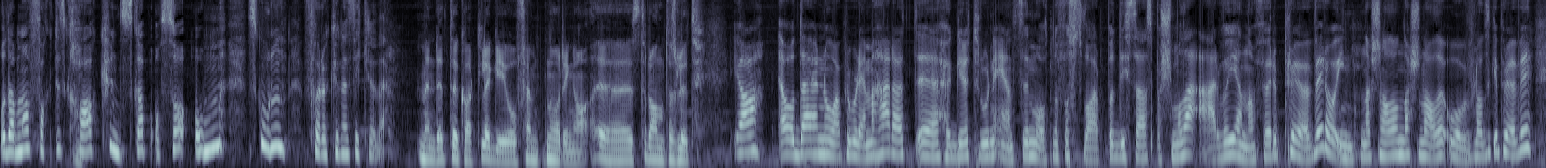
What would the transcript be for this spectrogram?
Og da må man faktisk ha kunnskap også om skolen for å kunne sikre det. Men dette kartlegger jo 15-åringer. Eh, Strand til slutt. Ja, og det er noe av problemet her at eh, Høyre tror den eneste måten å få svar på disse spørsmålene er ved å gjennomføre prøver, og internasjonale og nasjonale overfladiske prøver.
